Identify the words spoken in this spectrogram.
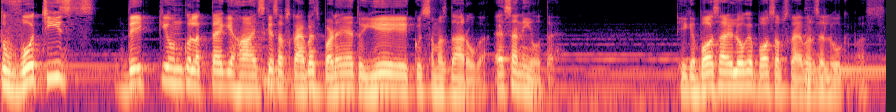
तो वो चीज़ देख के उनको लगता है कि हाँ इसके सब्सक्राइबर्स बढ़े हैं तो ये कुछ समझदार होगा। ऐसा नहीं होता है। ठीक है, बहुत सारे लोग हैं, बहुत सब्सक्राइबर्स हैं लोगों के पास।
